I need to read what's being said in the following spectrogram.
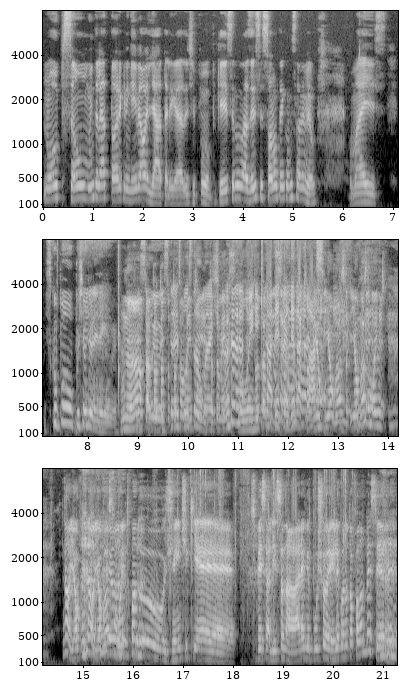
numa opção muito aleatória que ninguém vai olhar, tá ligado? Tipo, porque às vezes você só não tem como saber mesmo. Mas. Desculpa o puxão de orelha, gamer. Não, tá só tô, o tô, estresse totalmente, pós-traumático. O Henrique tá defendendo a classe. E eu, e eu gosto, e eu gosto muito. Não, e eu, não, e eu gosto muito quando gente que é especialista na área me puxa a orelha quando eu tô falando besteira.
